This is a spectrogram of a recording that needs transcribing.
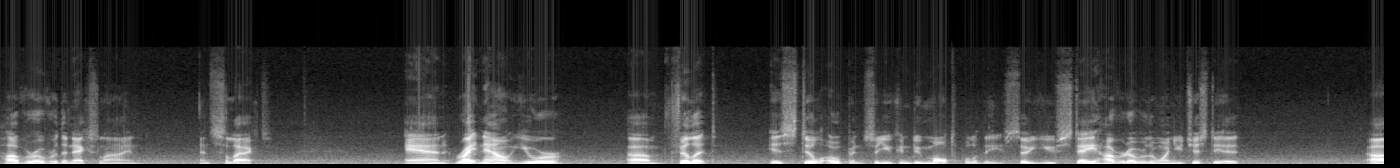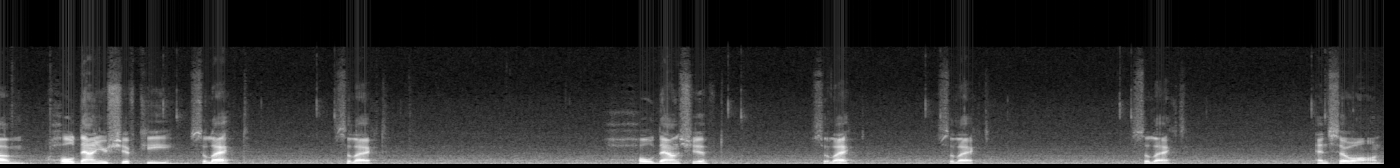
hover over the next line, and select. And right now your um, fillet is still open, so you can do multiple of these. So you stay hovered over the one you just did, um, hold down your shift key, select, select, hold down shift, select, select, select, and so on.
